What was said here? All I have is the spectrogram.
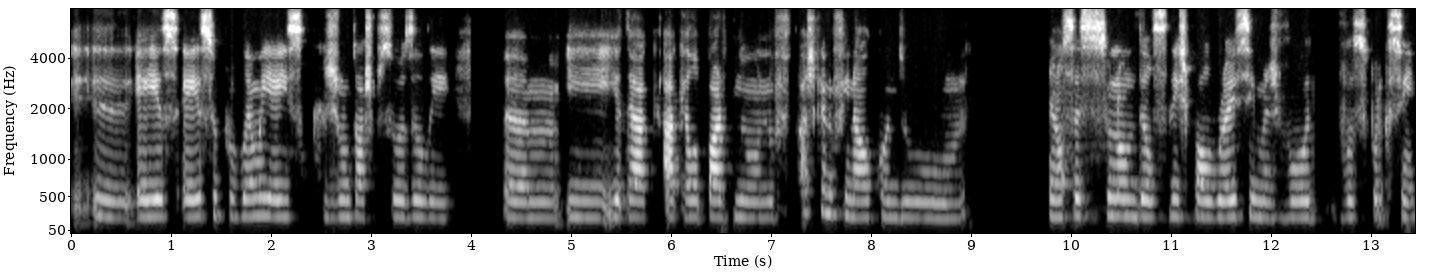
é, esse, é esse o problema e é isso que junta as pessoas ali. Um, e, e, até há, há, aquela parte no, no, acho que é no final quando eu não sei se o nome dele se diz Paul Racy, mas vou, vou supor que sim.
